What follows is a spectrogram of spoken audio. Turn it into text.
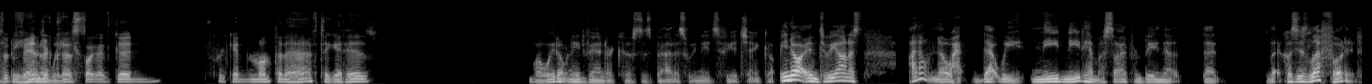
Took be here in a week. Vanderkust like a good freaking month and a half to get his. Well, we don't need Vanderkust as bad as we need Sviatchenko. You know, and to be honest, I don't know that we need need him aside from being that that because he's left footed.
